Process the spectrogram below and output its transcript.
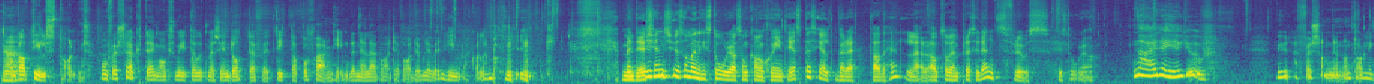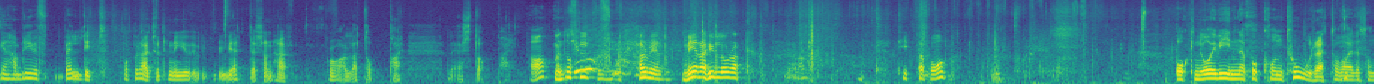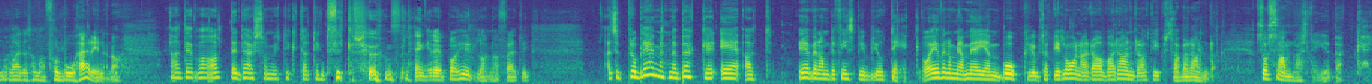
och gav tillstånd. Hon försökte en gång smita ut med sin dotter för att titta på stjärnhimlen eller vad det var. Det blev en himla kalabalik. Men det känns ju som en historia som kanske inte är speciellt berättad heller. Alltså en presidentsfrus historia. Nej, det är ju, det är ju därför som den antagligen har blivit väldigt populär. Så den är ju jättesån här på alla toppar, lästoppar. Ja, men då fil- har vi mera hyllor att, att titta på. Och nu är vi inne på kontoret och vad är det som, vad är det som får bo här inne då? Ja, det var allt det där som vi tyckte att det inte fick rum längre på hyllorna. För att vi... alltså, problemet med böcker är att även om det finns bibliotek och även om jag är med i en bokklubb så att vi lånar av varandra och tipsar varandra så samlas det ju böcker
